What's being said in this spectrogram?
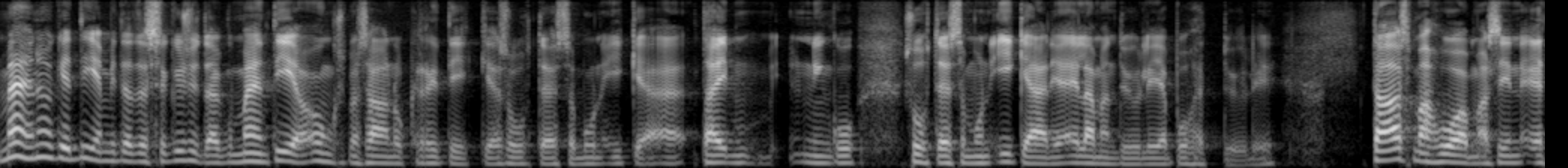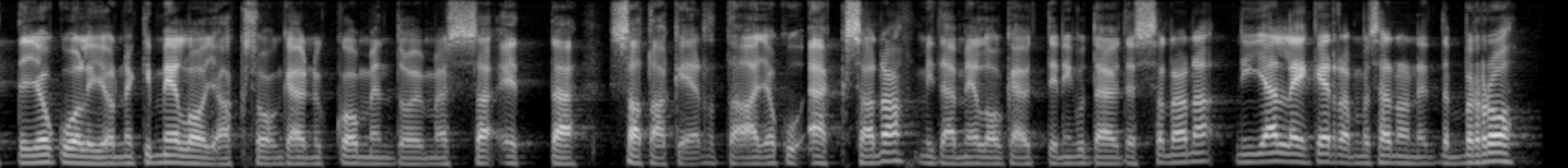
Mä en oikein tiedä, mitä tässä kysytään, kun mä en tiedä, onko mä saanut kritiikkiä suhteessa mun ikään, tai niin kuin, suhteessa mun ikään ja elämäntyyliin ja puhetyyliin taas mä huomasin, että joku oli jonnekin melojaksoon käynyt kommentoimassa, että sata kertaa joku X-sana, mitä Melo käytti niin kuin täytesanana, niin jälleen kerran mä sanon, että bro,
